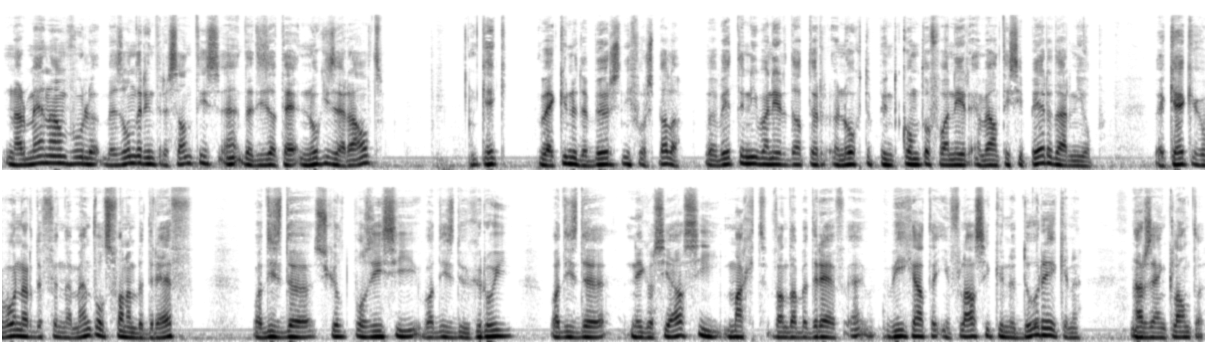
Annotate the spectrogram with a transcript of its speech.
naar mijn aanvoelen bijzonder interessant is, hè, dat is dat hij nog eens herhaalt. Kijk, wij kunnen de beurs niet voorspellen. We weten niet wanneer dat er een hoogtepunt komt of wanneer, en we anticiperen daar niet op. Wij kijken gewoon naar de fundamentals van een bedrijf. Wat is de schuldpositie? Wat is de groei? Wat is de negociatiemacht van dat bedrijf? Hè? Wie gaat de inflatie kunnen doorrekenen naar zijn klanten?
